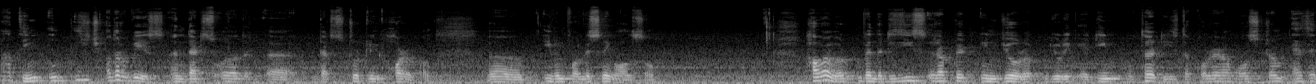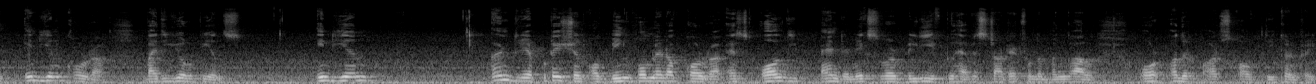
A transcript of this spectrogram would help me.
bathing in each other ways and that's uh, uh, that's totally horrible uh, even for listening also. However when the disease erupted in europe during 1830s the cholera was termed as an indian cholera by the europeans. Indian earned the reputation of being homeland of cholera as all the pandemics were believed to have started from the bengal or other parts of the country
